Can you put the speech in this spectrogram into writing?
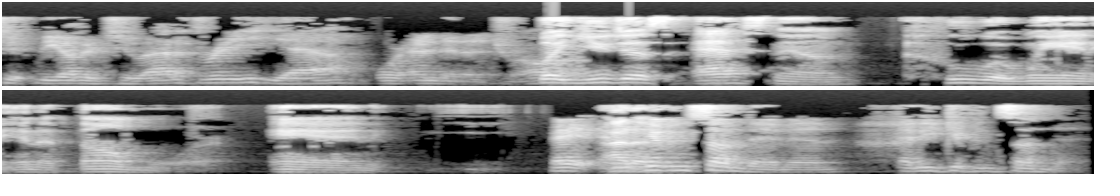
Two, the other two out of three, yeah, or end in a draw. But you just asked them who would win in a thumb war, and hey, any of- given Sunday, man. Any given Sunday.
